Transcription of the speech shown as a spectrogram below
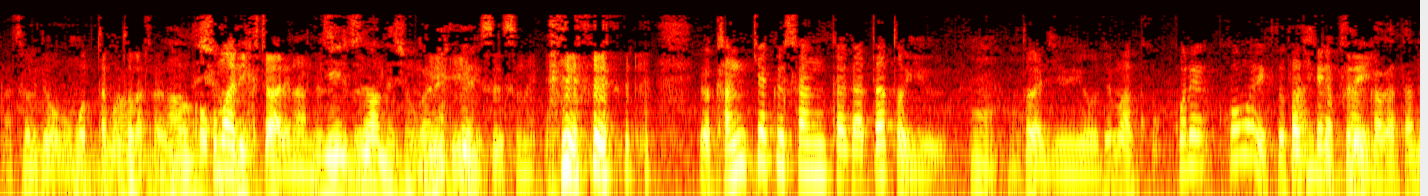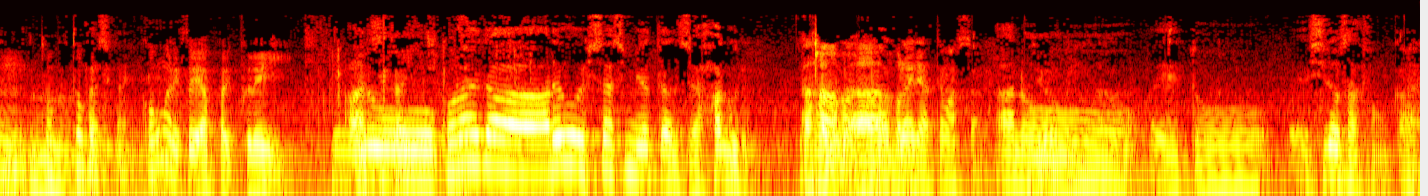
まあそれで思ったことがさ、ここまで行くとあれなんですけど。芸術なんでしょうかね。芸術ですね。観客参加型ということが重要で、まあ、ここれ、ここまで行くと確かにプレイ。観客参加型ね。うん。確かにね。ここまで行くとやっぱりプレイ。にあのこの間、あれを久しぶりにやったんですよ、ハグル。あ、ああこの間やってましたね。あのー、えっ、と、シドサクソンか、はい。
